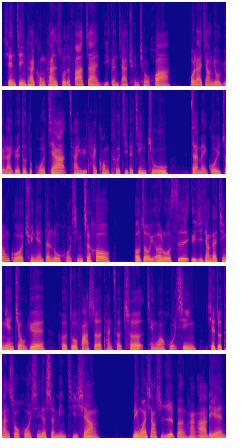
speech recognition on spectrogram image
现今太空探索的发展已更加全球化，未来将有越来越多的国家参与太空科技的竞逐。在美国与中国去年登陆火星之后，欧洲与俄罗斯预计将在今年九月合作发射探测车前往火星，协助探索火星的生命迹象。另外，像是日本和阿联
